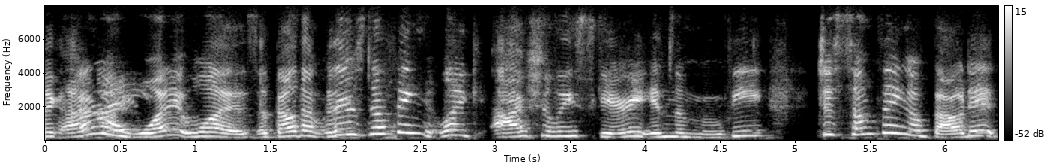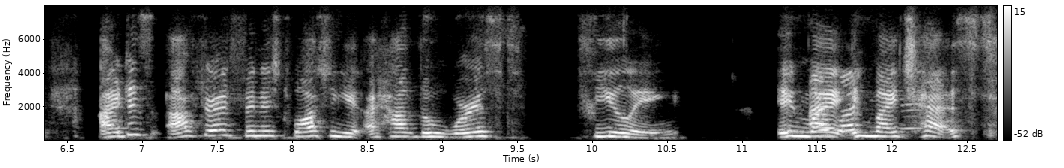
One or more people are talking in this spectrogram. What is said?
Like I don't know what it was about that. There's nothing like actually scary in the movie. Just something about it. I just after I finished watching it, I had the worst feeling in my in my it. chest.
